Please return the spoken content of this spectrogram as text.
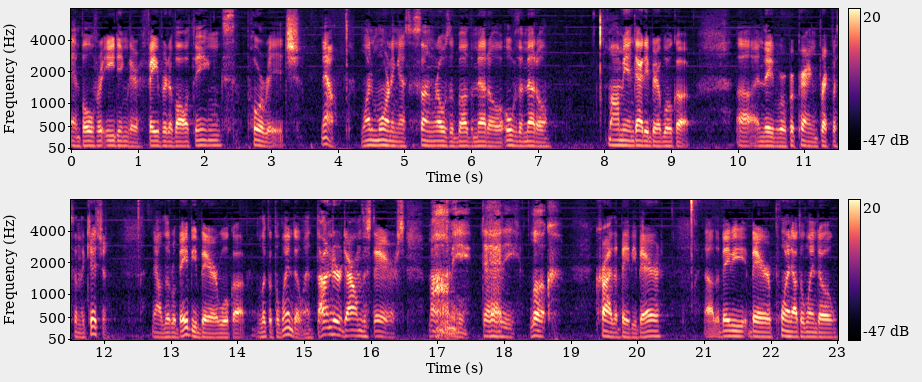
and both were eating their favorite of all things, porridge. Now, one morning as the sun rose above the meadow, over the meadow, mommy and daddy bear woke up, uh, and they were preparing breakfast in the kitchen. Now, little baby bear woke up, looked at the window, and thundered down the stairs. Mommy, Daddy, look, cried the baby bear. Uh, the baby bear pointed out the window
